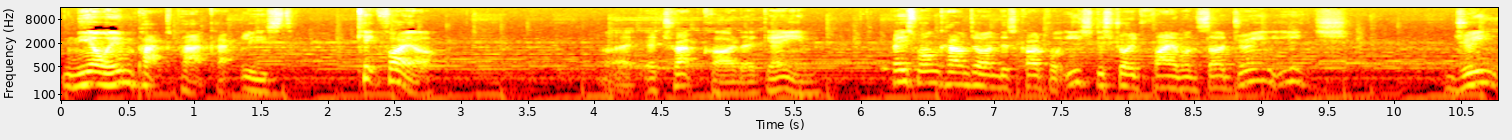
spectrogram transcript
Neo Impact pack at least. Kickfire. Uh, a trap card, a game. Place one counter on this card for each destroyed fire monster. During each during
